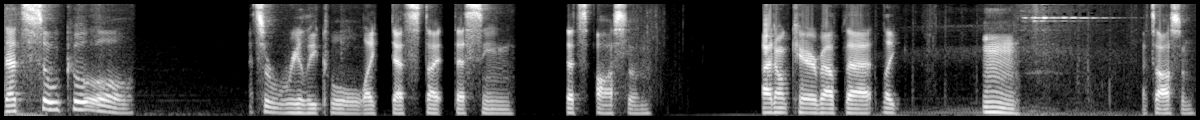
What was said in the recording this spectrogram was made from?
That's so cool. That's a really cool, like, death, death scene. That's awesome. I don't care about that. Like, mmm. That's awesome.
